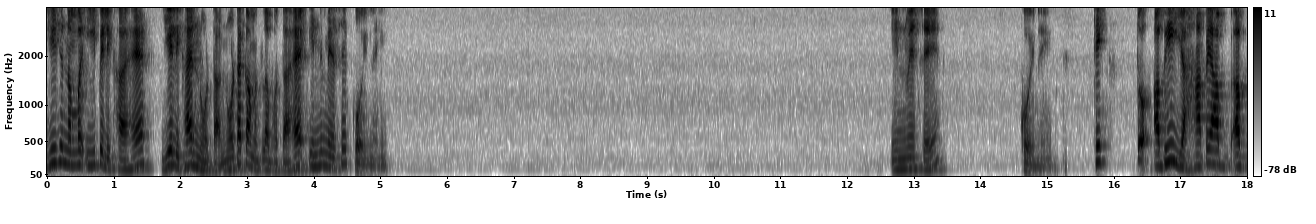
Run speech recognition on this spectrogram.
ये जो नंबर ई e पे लिखा है, ये लिखा है नोटा। नोटा का मतलब होता है इनमें से कोई नहीं। इनमें से कोई नहीं। ठीक? तो अभी यहाँ पे आप, अब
